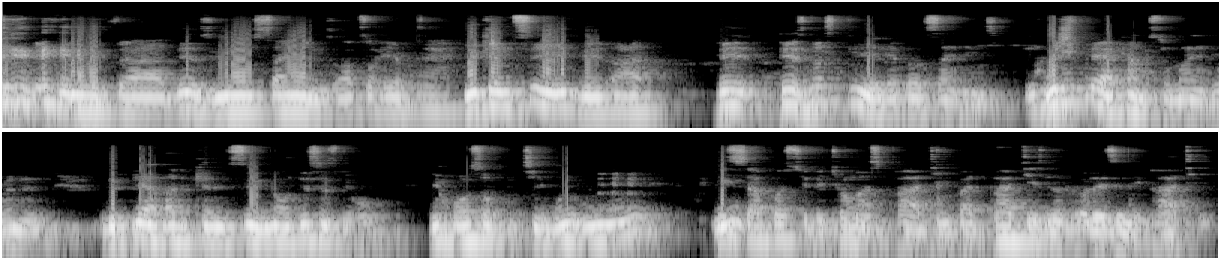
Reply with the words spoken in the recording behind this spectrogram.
even with uh, these new signings whatsoever, you can see the, the, there's no in those signings. Which player comes to mind when the, the player that can say, no, this is the, the horse of the team? It's supposed to be Thomas Partey, but Partey is not always in the party.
